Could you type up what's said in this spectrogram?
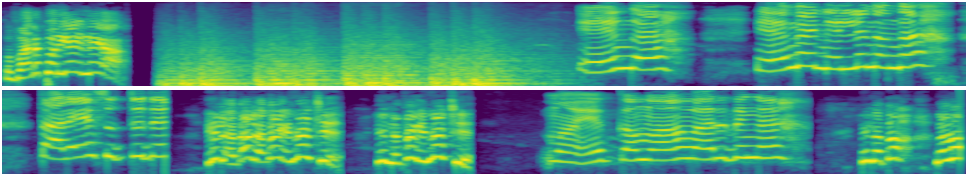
இப்ப வர போறியா இல்லையா? ஏங்க ஏங்க நில்லுங்கங்க. தலைய சுத்துது. அதான் லதா என்னாச்சு? இல்லதா என்னாச்சு? மயக்கமா வருதுங்க. இல்லதா லதா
